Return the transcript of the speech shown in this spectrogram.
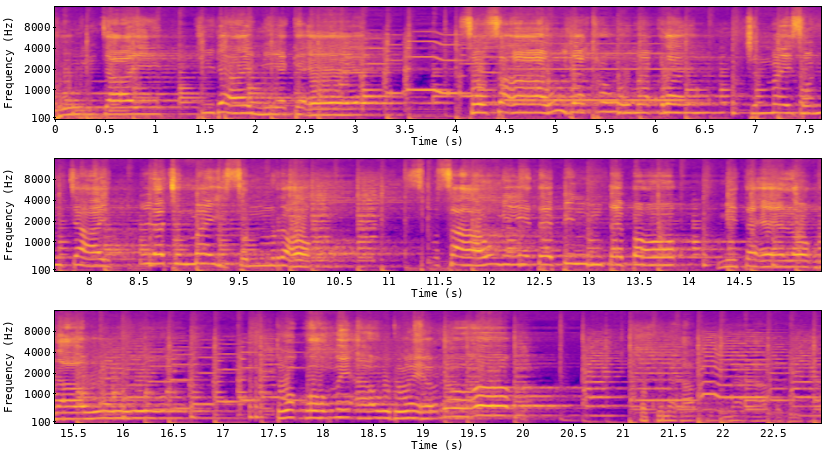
ภูมิใจที่ได้เมียแก่สาวๆอย่าเข้ามาใกล้ฉันไม่สนใจและฉันไม่สนหรอกสาวๆมีแต่ปิ้นแต่ปอก มีแต่หลอกเรา ตัวโกงไม่เอาด้วยหรอกขอบคุณนะครับขอบคุณมากครับขอบคุณครับ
